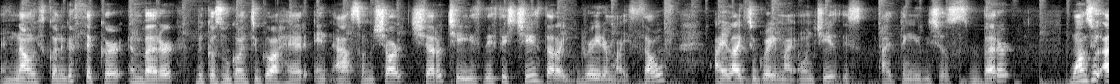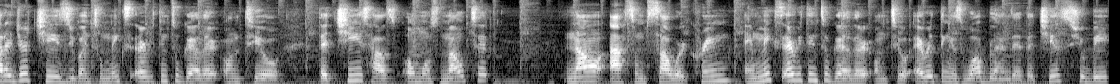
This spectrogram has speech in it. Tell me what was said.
and now it's to get thicker and better because we're going to go ahead and add some sharp cheddar cheese. This is cheese that I grated myself. I like to grate my own cheese. It's, I think it's just better. Once you added your cheese, you're going to mix everything together until the cheese has almost melted. Now add some sour cream and mix everything together until everything is well blended. The cheese should be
